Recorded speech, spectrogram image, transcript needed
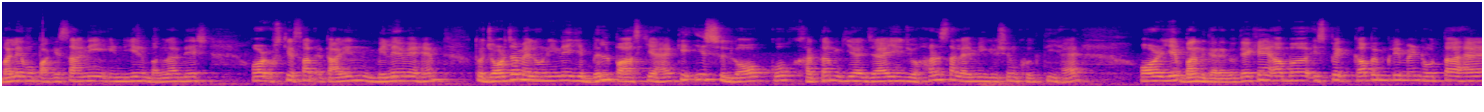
भले वो पाकिस्तानी, इंडियन, बांग्लादेश और उसके साथ इटालियन मिले हुए हैं। तो जॉर्जा मेलोनी ने ये बिल पास किया है कि इस लॉ को ख़त्म किया जाए। ये जो हर साल इमिग्रेशन खुलती है और ये बंद करें। तो देखें, अब इस पर कब इम्प्लीमेंट होता है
